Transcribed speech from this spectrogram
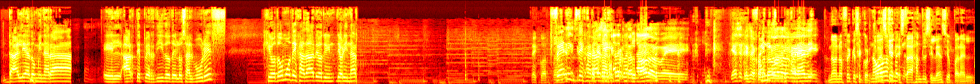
Dalia dominará el arte perdido de los albures. Geodomo dejará de, orin- de orinar. Se cortó. Fénix dejará se de. te cortó todo, güey. Ya se te Se cortó todo, güey. de- No, no fue que se cortó, No, es no que se me- está dejando el silencio para el,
